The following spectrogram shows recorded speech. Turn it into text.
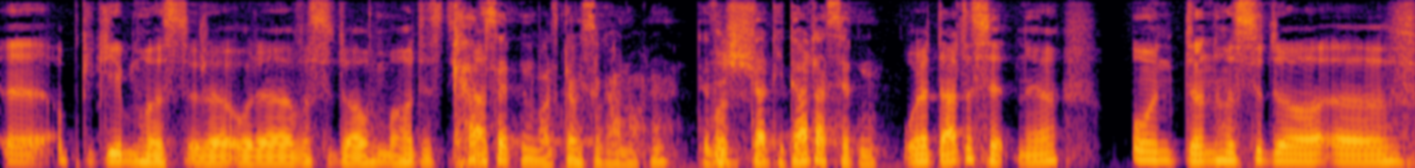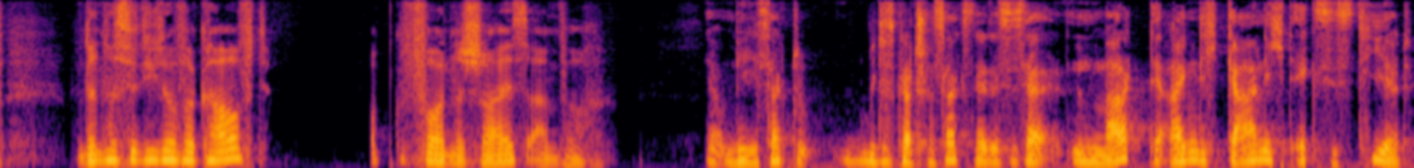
äh, abgegeben hast oder, oder was du da auch immer hattest. Kassetten waren es, glaube ich, sogar noch, ne? Das ist, die Datasetten. Oder Datasetten, ja. Und dann hast du da, äh, und dann hast du die da verkauft abgefahrene Scheiß einfach. Ja, und wie gesagt, du, wie du es gerade schon sagst, ne, das ist ja ein Markt, der eigentlich gar nicht existiert.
